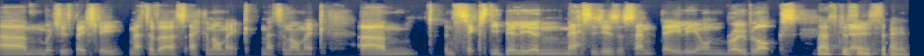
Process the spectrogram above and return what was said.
um, which is basically metaverse economic metanomic. Um, and 60 billion messages are sent daily on Roblox. That's just you know, insane.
